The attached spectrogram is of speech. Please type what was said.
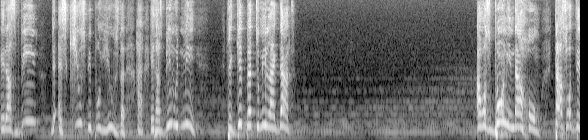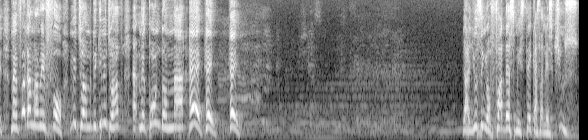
it has been the excuse people use that uh, it has been with me. They gave birth to me like that. I was born in that home. That's what did. My father married four. Me too. I'm beginning to have uh, my condom. Ma. Hey, hey, hey. You are using your father's mistake as an excuse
